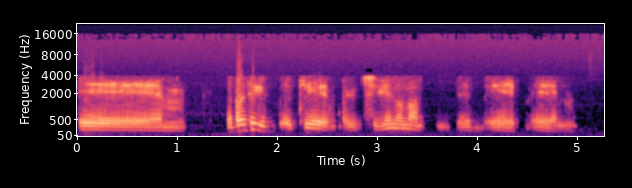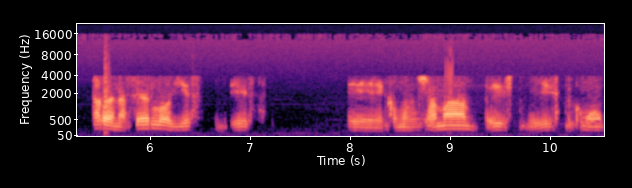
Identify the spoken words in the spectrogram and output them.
Eh, me parece que, eh, si bien uno eh, eh, eh, tarda en hacerlo y es, es como se llama, es, como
